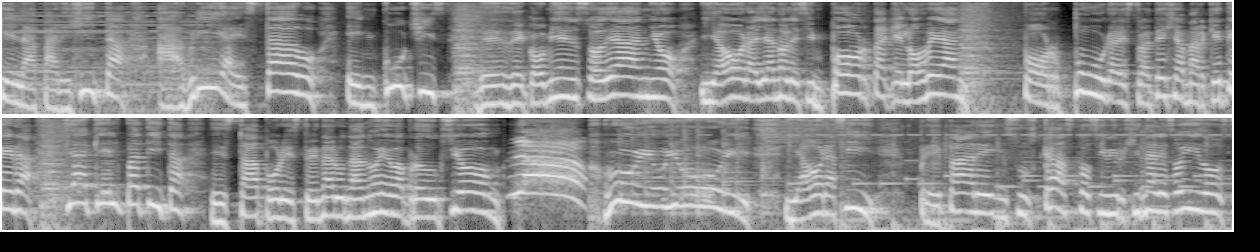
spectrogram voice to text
que la parejita habría estado en Cuchis desde comienzo de año y ahora ya no les importa que los vean por pura estrategia marquetera, ya que el patita está por estrenar una nueva producción. ¡No! ¡Uy, uy, uy! Y ahora sí, preparen sus castos y virginales oídos.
